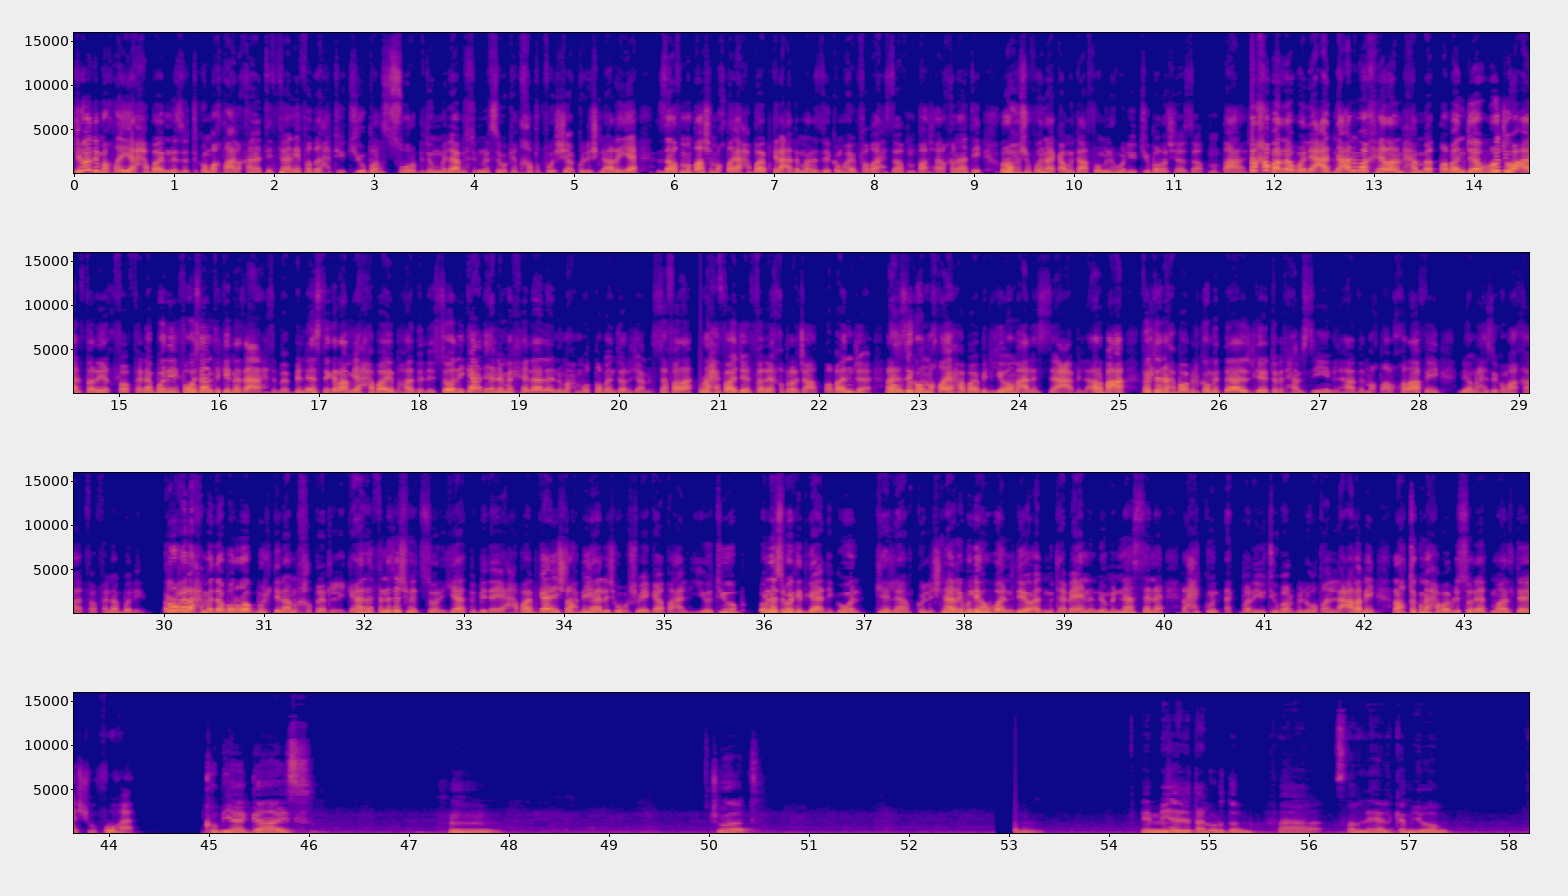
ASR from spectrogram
جودة المقطع يا حبايب نزلت لكم مقطع على قناتي الثانية فضيحة YouTuber صورة بدون ملابس وبنفس الوقت خطف واشياء كلش نارية. زاد 18 مقطع يا حبايب كالعادة ما انزل لكم هاي الفضائح زاد 18 على قناتي. روحوا شوفوا هناك عم تعرفون من هو ال YouTuber واشياء زاد 18 الخبر الأول عدنا عن وأخيرا محمد طبنجة ورجوع الفريق فنبولي فوسان أكيد نزل على حسابه بالإنستغرام يا حبايب هذا ال story قاعد يعلن من خلاله إنه محمود طبنجة رجع من سفره وراح يفاجئ الفريق برجعة طبنجة. راح انزل لكم المقطع يا حبايب اليوم على الساعة بالأربعة. فاكتبوا يا حبايب قلتوا متحمسين لهذا المقطع الخرافي. اليوم راح انزل لكم على قناة فنبولي نروح لأحمد أبو الرب والكلام الخطير اللي قاله فنزل شوية ستوريات بالبداية. حبايب قاعد يشرح بيها اللي هو شوية قاطع على اليوتيوب وبنفس الوقت قاعد يقول كلام كلش ناري. واللي هو انه يوعد متابعين إنه من ناس سنة راح يكون أكبر يوتيوبر بالوطن العربي. راح اعطيكم يا حبايب الستوريات مالته شوفوها. يا جايز شو هاد أمي إجت على الأردن فصار لي هيك كم يوم.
